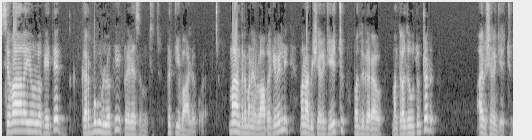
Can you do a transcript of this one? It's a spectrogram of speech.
శివాలయంలోకి అయితే గర్భగుడిలోకి ప్రవేశం ఉంచవచ్చు ప్రతి వాళ్ళు కూడా. మనంతరం మనం లోపలికి వెళ్ళి మనం అభిషేకం చేయొచ్చు. పంతులు గారు మంత్రాలు చదువుతుంటాడు. అభిషేకం చేయొచ్చు.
